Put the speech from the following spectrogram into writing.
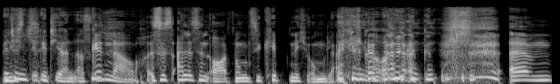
Bitte nicht, nicht, irritieren lassen. Genau, es ist alles in Ordnung. Sie kippt nicht um gleich. Genau. ähm,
